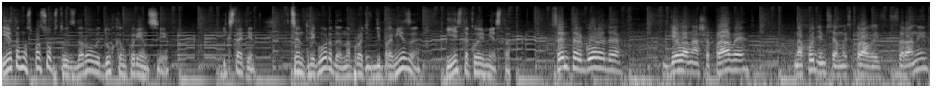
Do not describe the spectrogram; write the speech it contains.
И этому способствует здоровый дух конкуренции. И, кстати, в центре города, напротив Гипромеза, есть такое место. Центр города, дело наше правое. Находимся мы с правой стороны,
